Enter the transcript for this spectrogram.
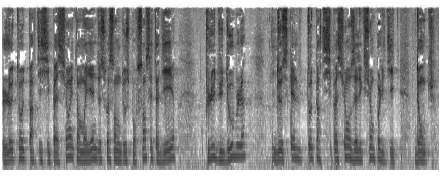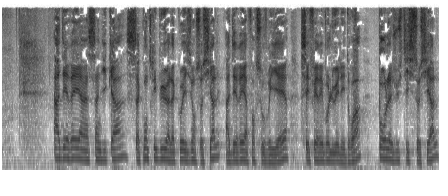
le taux de participation est en moyenne de 72%, c'est-à-dire plus du double de ce qu'est le taux de participation aux élections politiques. Donc, Adhérer à un syndicat, ça contribue à la cohésion sociale. Adhérer à Force ouvrière, c'est faire évoluer les droits pour la justice sociale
